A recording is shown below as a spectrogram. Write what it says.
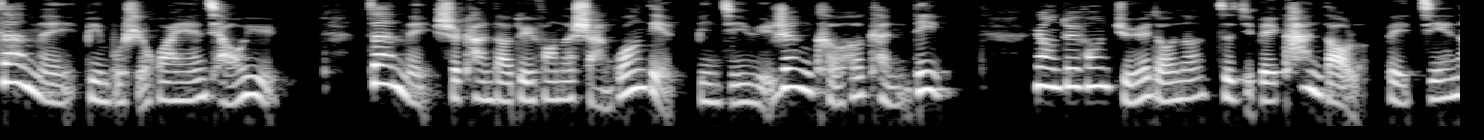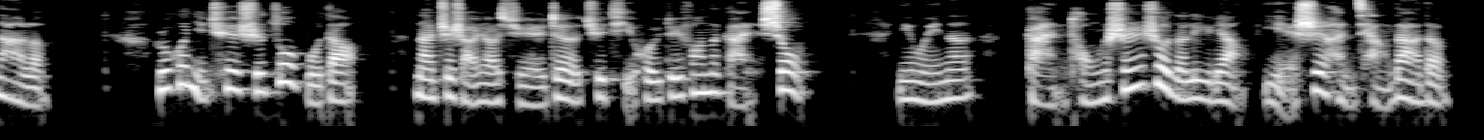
赞美并不是花言巧语，赞美是看到对方的闪光点，并给予认可和肯定，让对方觉得呢自己被看到了、被接纳了。如果你确实做不到，那至少要学着去体会对方的感受，因为呢，感同身受的力量也是很强大的。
